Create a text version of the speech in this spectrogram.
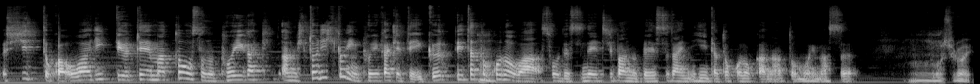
うん、死とか終わりっていうテーマとその問いがあの一人一人に問いかけていくっていったところは、うん、そうですね。一番のベースラインに引いたところかなと思います。うん、面白い。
